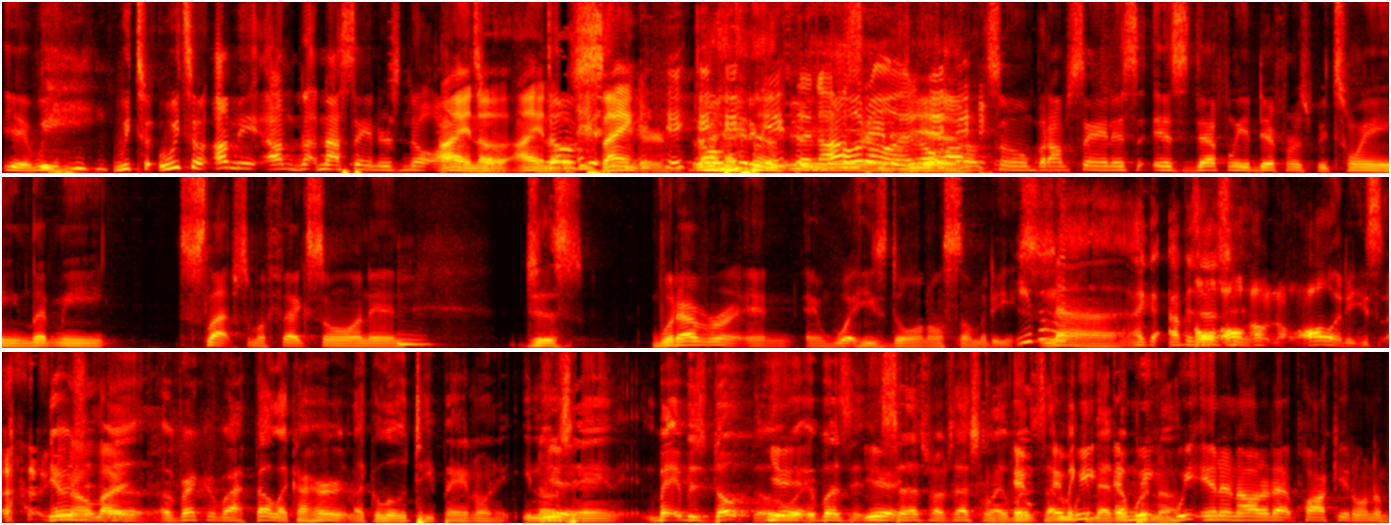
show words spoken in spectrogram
yeah, we we took we took. I mean, I'm not, not saying there's no. I ain't no auto-tune. I ain't no Don't get- singer. Don't get it He confused. "No, Not hold saying on." there's no Yeah. auto tune, but I'm saying it's it's definitely a difference between let me slap some effects on and Mm-hmm. just whatever and and what he's doing on some of these. Even Nah, I, I was Oh, actually. oh, oh, no, all of these. you There was know, a, like a record where I felt like I heard like a little T Pain on it. You know what I'm saying? But it was dope though. Yeah, It wasn't. yeah. So that's what I was asking. Like, and, was I and making we that and up we, or not? we in and out of that pocket on the Yeah,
